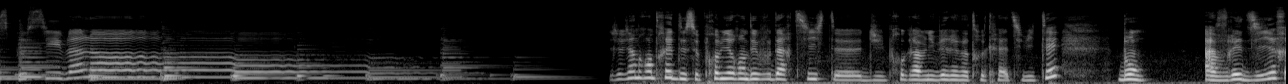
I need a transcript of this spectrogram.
Possible alors? Je viens de rentrer de ce premier rendez-vous d'artiste euh, du programme Libérer votre créativité. Bon, à vrai dire,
